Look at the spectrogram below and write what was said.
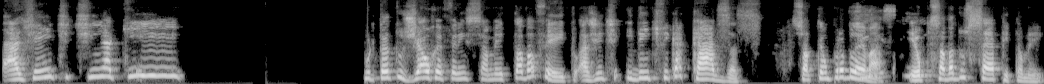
A gente tinha que. Portanto, o georreferenciamento estava feito. A gente identifica casas. Só que tem um problema. Sim, sim. Eu precisava do CEP também.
